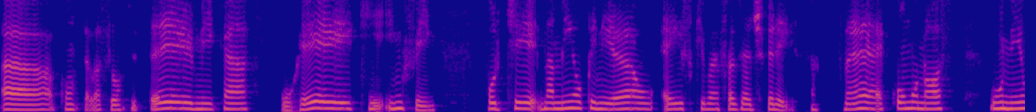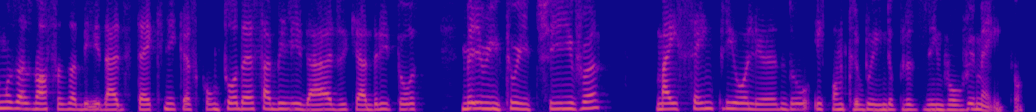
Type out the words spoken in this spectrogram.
a constelação sistêmica, o reiki, enfim. Porque, na minha opinião, é isso que vai fazer a diferença, né? É como nós unimos as nossas habilidades técnicas com toda essa habilidade que a Adri trouxe meio intuitiva, mas sempre olhando e contribuindo para o desenvolvimento.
